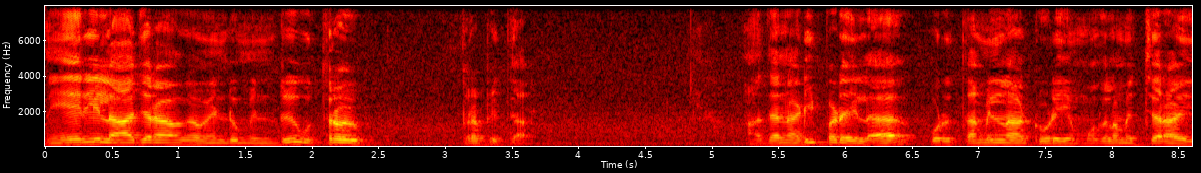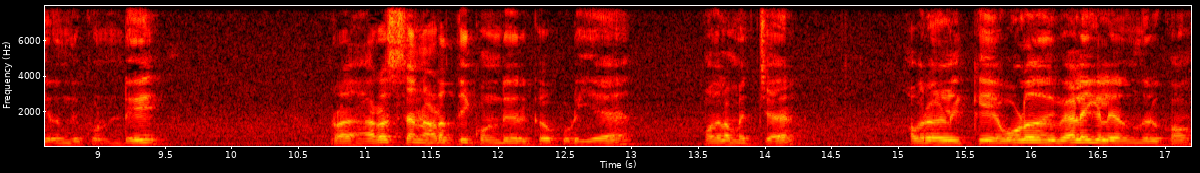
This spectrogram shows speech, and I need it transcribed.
நேரில் ஆஜராக வேண்டும் என்று உத்தரவு பிறப்பித்தார். அதன் அடிப்படையில் ஒரு தமிழ்நாட்டுடைய முதலமைச்சராக இருந்து கொண்டு ஒரு அரசை நடத்தி கொண்டு இருக்கக்கூடிய முதலமைச்சர் அவர்களுக்கு எவ்வளோ வேலைகள் இருந்திருக்கும்?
